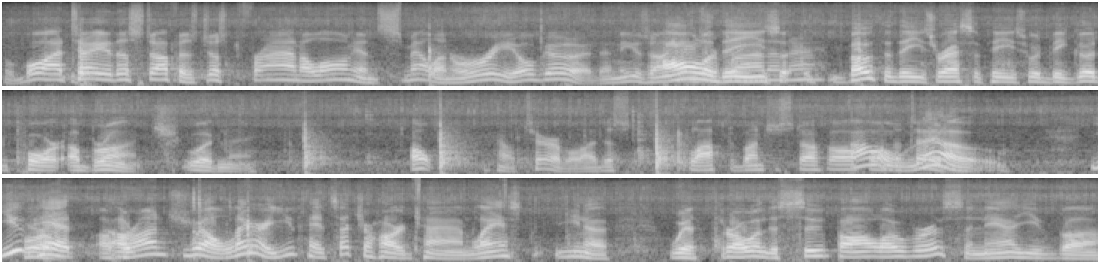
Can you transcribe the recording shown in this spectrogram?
Well, boy, I tell you, this stuff is just frying along and smelling real good. And these onions All of these, both of these recipes would be good for a brunch, wouldn't they? Oh, how terrible! I just flopped a bunch of stuff off Oh, on the table. no. You've For had a brunch? Well, Larry, you've had such a hard time last, you know, with throwing the soup all over us, and now you've. Uh,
